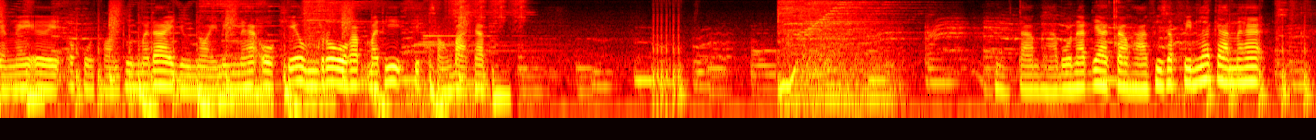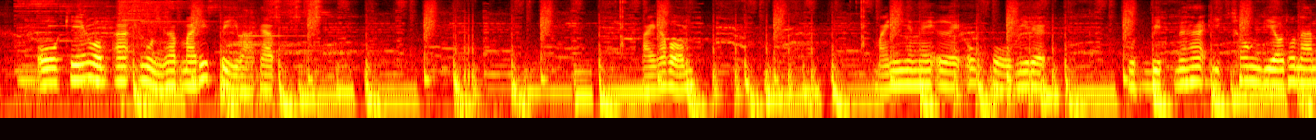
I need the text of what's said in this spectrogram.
ยังไงเอ่ย โอ้โห ถอนทุนมาได้อยู่หน่อยนึงนะฮะ โอเคผมโรครับมาที่ 12 บาทครับ ตามหาโบนัสยากตามหาฟรีสปินแล้วกันนะฮะ โอเคผมอะหมุนครับมาที่ 4 บาทครับ ไปครับผมหมายนี้ยังไงเอ่ย โอ้โห มีเด็กบุดบิดนะฮะ อีกช่องเดียวเท่านั้น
